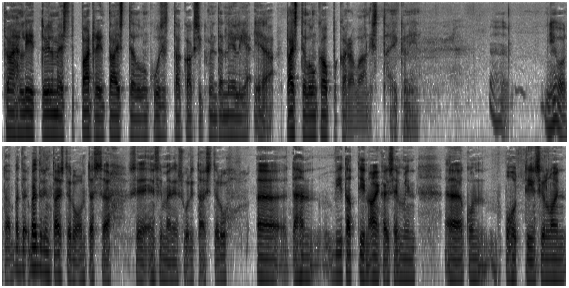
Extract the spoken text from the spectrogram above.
Tämähän liittyy ilmeisesti Padrin taisteluun 624 ja taisteluun kauppakaravaanista, eikö niin? Joo, tämä Badrin taistelu on tässä se ensimmäinen suuri taistelu. Tähän viitattiin aikaisemmin, kun puhuttiin silloin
